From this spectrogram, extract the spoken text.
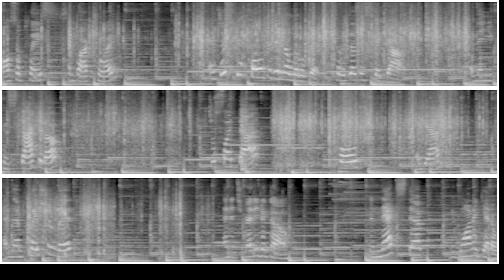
Also place bok choy. And just get folded in a little bit so it doesn't stick out. And then you can stack it up just like that. Fold again. And then place your lid. And it's ready to go. The next step you want to get a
